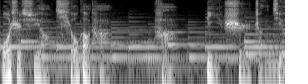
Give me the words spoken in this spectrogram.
我只需要求告他，他必施拯救。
